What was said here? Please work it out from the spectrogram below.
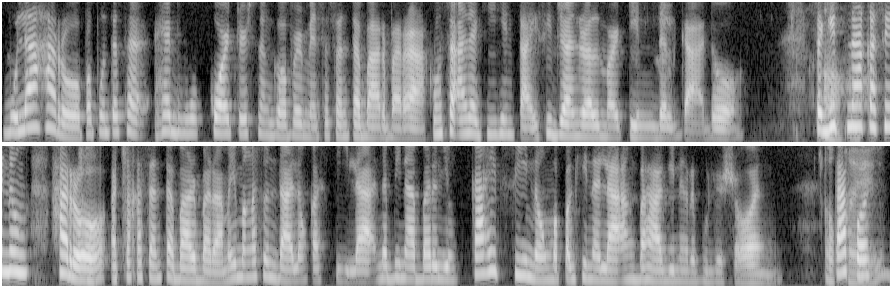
mula Haro papunta sa headquarters ng government sa Santa Barbara kung saan naghihintay si General Martin Delgado. Sa gitna uh-huh. kasi nung Haro at saka Santa Barbara, may mga sundalong Kastila na binabaril yung kahit sinong mapaghinala ang bahagi ng revolusyon. Okay. Tapos,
